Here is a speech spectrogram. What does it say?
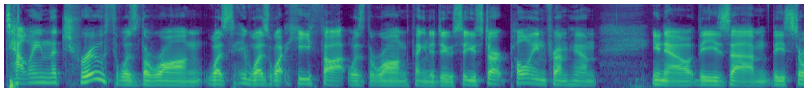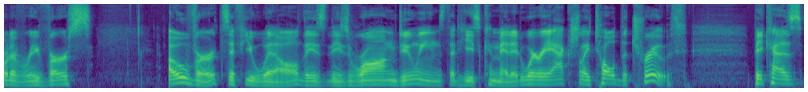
telling the truth was the wrong was was what he thought was the wrong thing to do. So you start pulling from him, you know, these um, these sort of reverse overts, if you will, these these wrongdoings that he's committed, where he actually told the truth, because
